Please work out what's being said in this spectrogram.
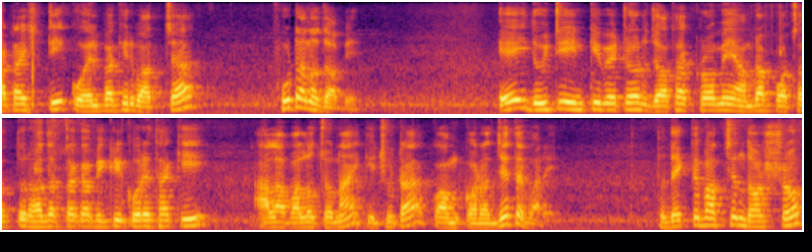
আঠাশটি কোয়েল পাখির বাচ্চা ফুটানো যাবে। এই দুইটি ইনকিউবেটর যথাক্রমে আমরা পঁচাত্তর হাজার টাকা বিক্রি করে থাকি। আলাপ আলোচনায় কিছুটা কম করা যেতে পারে। তো দেখতে পাচ্ছেন দর্শক,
